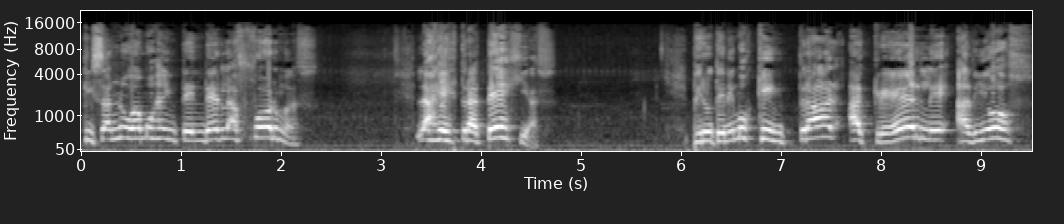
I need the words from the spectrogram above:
Quizás no vamos a entender las formas, las estrategias, pero tenemos que entrar a creerle a Dios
